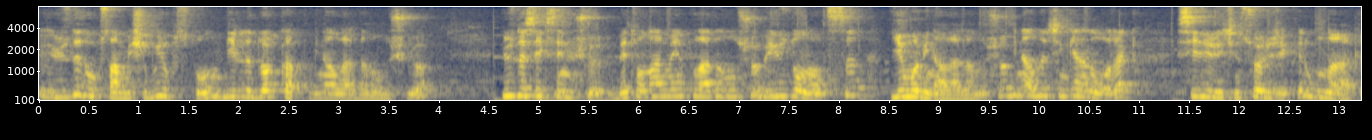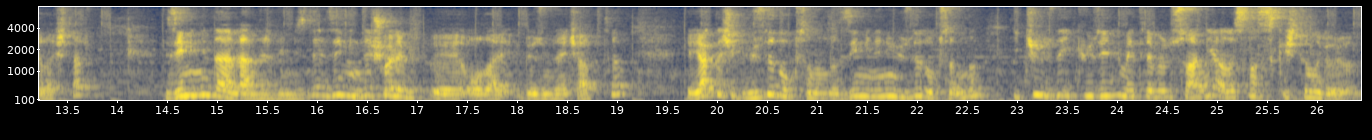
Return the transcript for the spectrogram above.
%95'i bu yapı stoğunun 1 ile 4 katlı binalardan oluşuyor. %83'ü betonarme yapılardan oluşuyor ve %16'sı yığma binalardan oluşuyor. Binalar için genel olarak Silivri için söyleyeceklerim bunlar arkadaşlar. Zeminini değerlendirdiğimizde zeminde şöyle bir e, olay gözümüze çarptı. E, yaklaşık %90'ında zemininin %90'ının 200 ile 250 metre bölü saniye arasına sıkıştığını görüyorum.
